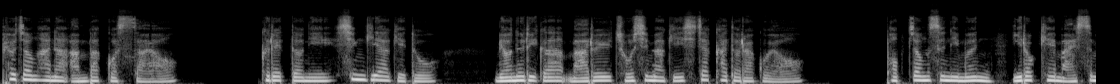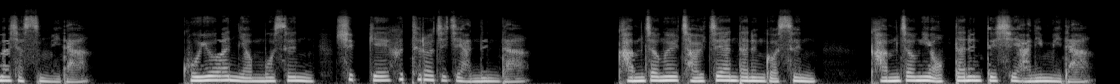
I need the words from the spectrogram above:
표정 하나 안 바꿨어요. 그랬더니 신기하게도 며느리가 말을 조심하기 시작하더라고요. 법정 스님은 이렇게 말씀하셨습니다. 고요한 연못은 쉽게 흐트러지지 않는다. 감정을 절제한다는 것은 감정이 없다는 뜻이 아닙니다.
